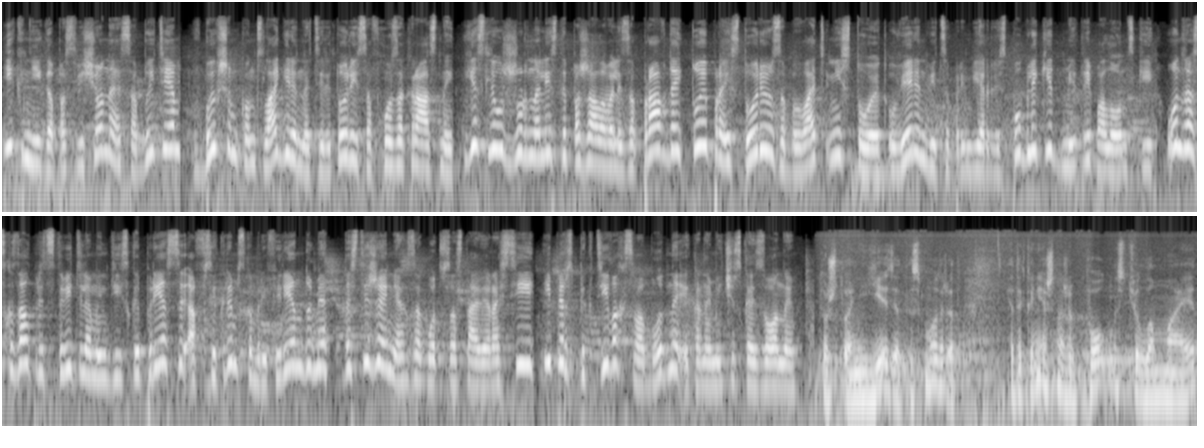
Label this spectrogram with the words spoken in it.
и книга, посвященная событиям в бывшем концлагере на территории совхоза «Красный». Если уж журналисты пожаловали за правдой, то и про историю забывать не стоит, уверен вице-премьер республики Дмитрий Полонский. Он рассказал представителям индийской прессы о всекрымском референдуме, достижениях за год в составе России и перспективах свободной экономической зоны. То, что они ездят и смотрят, это, конечно же, полностью ломает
